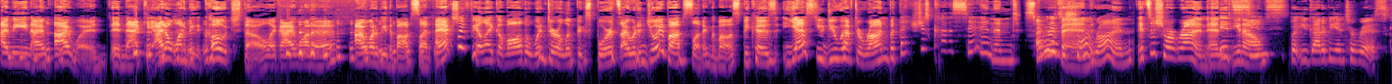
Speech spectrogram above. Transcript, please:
I mean, I I would in that case. I don't want to be the coach though. Like I want to I want to be the bobsled. I actually feel like of all the winter Olympic sports, I would enjoy bobsledding the most because yes, you do have to run, but then you're just kind of sitting and I mean, it's a short run. It's a short run, and it you know, seems, but you got to be into risk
